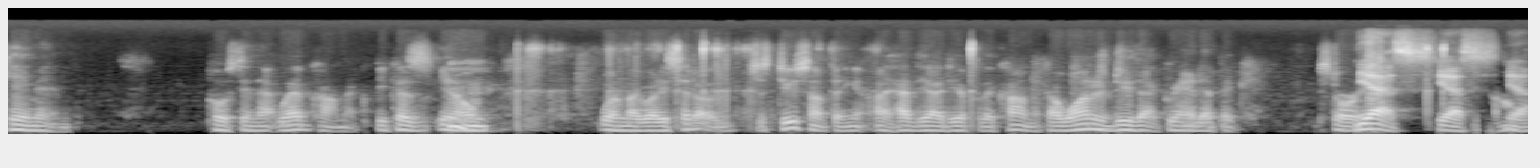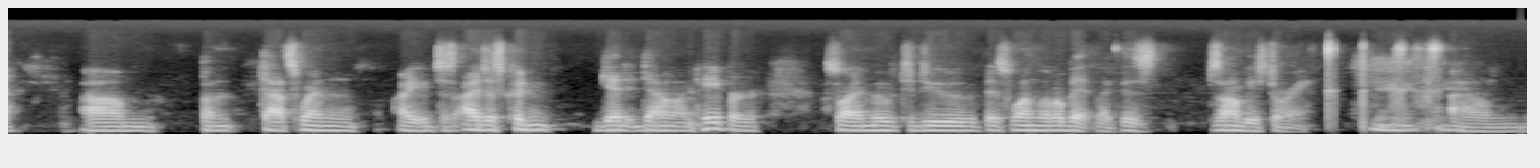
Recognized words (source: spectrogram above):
came in, posting that web comic because you know one of my buddies said, "Oh, just do something," I had the idea for the comic. I wanted to do that grand epic story. Yes, yes, know? yeah. Um, but that's when I just I just couldn't get it down on paper, so I moved to do this one little bit, like this zombie story. Mhm, Um,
